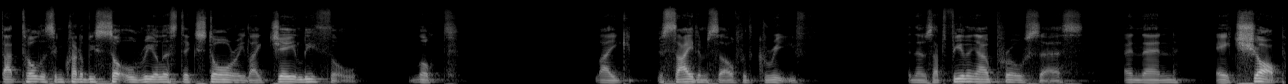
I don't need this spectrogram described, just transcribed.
that told this incredibly subtle, realistic story. Like Jay Lethal looked like beside himself with grief. And there was that feeling out process. And then a chop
